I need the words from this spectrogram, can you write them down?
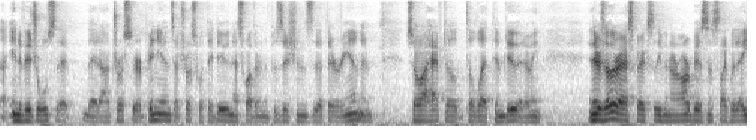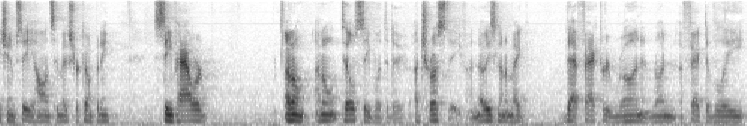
uh, individuals that that I trust their opinions. I trust what they do, and that's why they're in the positions that they're in. And so I have to to let them do it. I mean, and there's other aspects even in our business, like with HMC Hollingshead Mixer Company, Steve Howard. I don't I don't tell Steve what to do. I trust Steve. I know he's going to make that factory run and run effectively,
